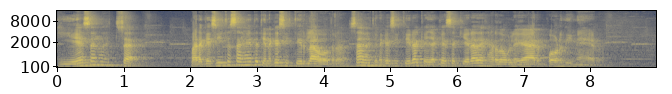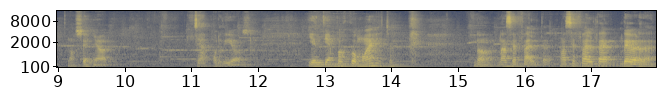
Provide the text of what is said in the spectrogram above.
Y esa no es, o sea, para que exista esa gente tiene que existir la otra, ¿sabes? Tiene que existir aquella que se quiera dejar doblegar por dinero. No, Señor. Ya, por Dios. Y en tiempos como estos, no, no hace falta, no hace falta de verdad.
